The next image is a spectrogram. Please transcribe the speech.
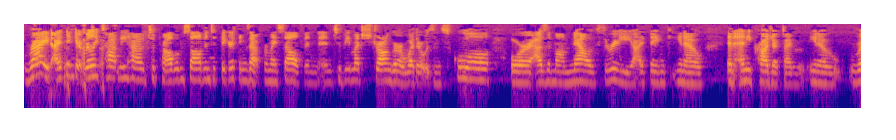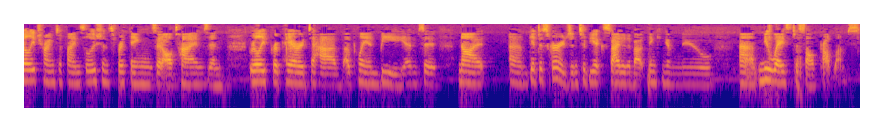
Right. I think it really taught me how to problem solve and to figure things out for myself and and to be much stronger, whether it was in school or as a mom now of three. I think you know in any project, I'm, you know, really trying to find solutions for things at all times and really prepared to have a plan B and to not um, get discouraged and to be excited about thinking of new, um, new ways to solve problems.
